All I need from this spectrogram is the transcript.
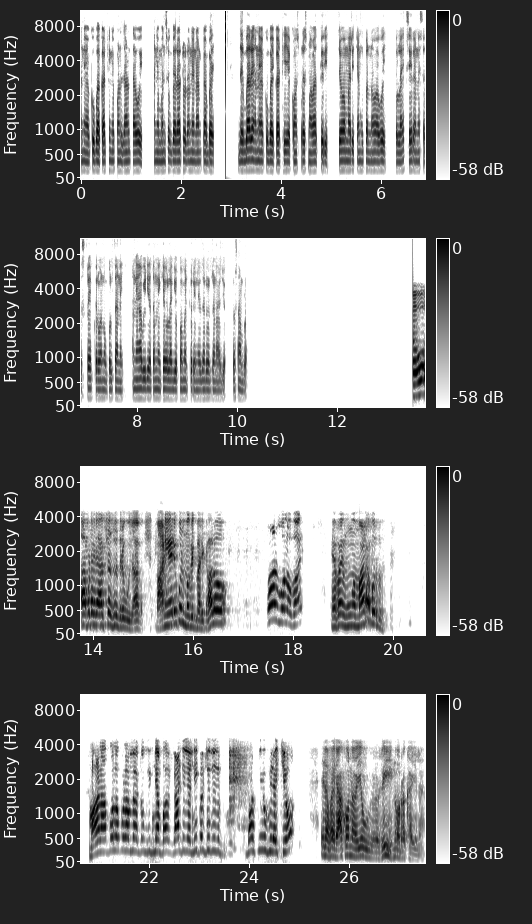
અને અકુબા કાઠીને પણ જાણતા હોય અને મનસુખભાઈ રાઠોડ અને નાનકાભાઈ દરબારે અને અકુભાઈ કાઠીએ કોન્ફરન્સમાં વાત કરી. જો અમારી ચેનલ પર નવા હોય તો લાઈક શેર અને સબસ્ક્રાઇબ કરવાનું ભૂલતા નહીં. અને આ વીડિયો તમને કેવો લાગ્યો કોમેન્ટ કરીને જરૂર જણાવજો. તો સાંભળો. આવો આપણે રાક્ષસ જ રહેવું છે માણી હારે કોણ મગજ મારી હાલો. કોણ બોલો ભાઈ? એ ભાઈ હું માણા બોલું? માણા બોલો પણ અમે ટૂંક જગ્યા ગાડી લઈને નીકળશું બસની ઊભી રહી છે એટલે ભાઈ રાખો ને એવું રી નો રખાય એલા.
